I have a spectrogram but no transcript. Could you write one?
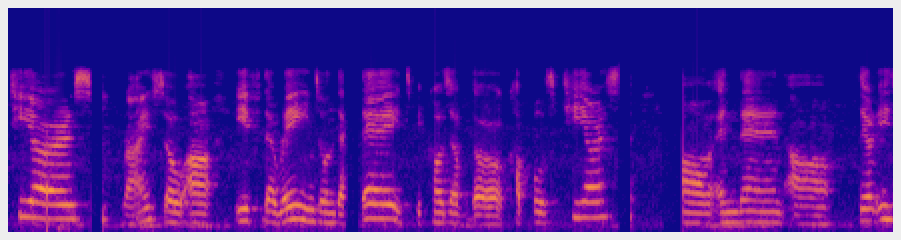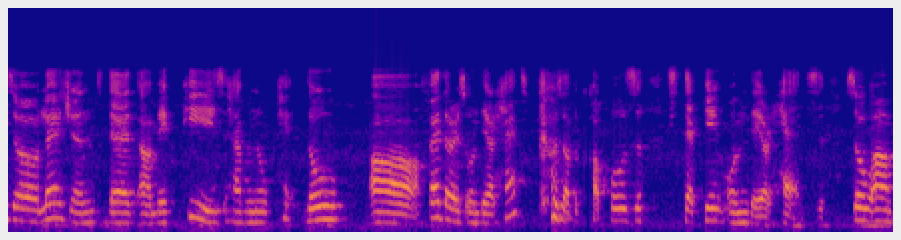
tears, right? So uh, if the rains on that day, it's because of the couple's tears. Uh, and then there is a legend that Magpies have no no uh, feathers on their heads because of the couples stepping on their heads. So um,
